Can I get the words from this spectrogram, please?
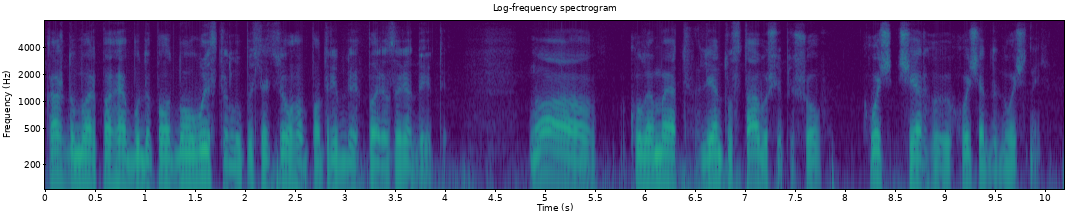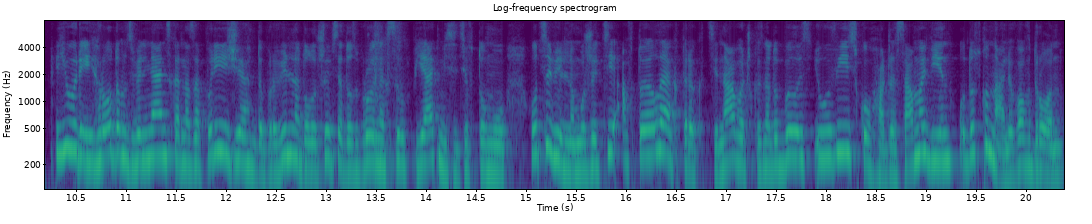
В кожному РПГ буде по одному вистрілу, після цього потрібно їх перезарядити. Ну а кулемет, ленту ставиш і пішов. Хоч чергою, хоч одиночний. Юрій родом з Вільнянська на Запоріжжі добровільно долучився до збройних сил 5 місяців тому. У цивільному житті автоелектрик. Ці навички знадобились і у війську, адже саме він удосконалював дрон.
